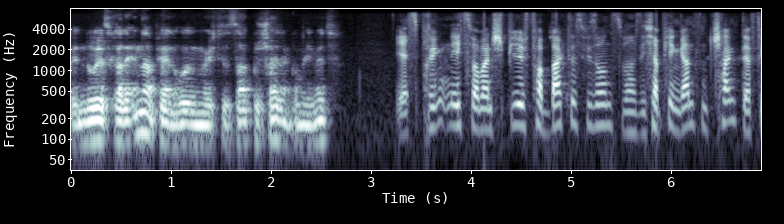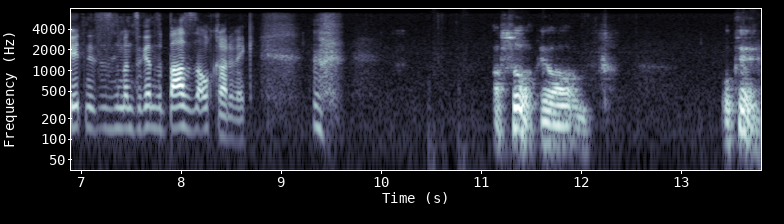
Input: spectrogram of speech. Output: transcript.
Wenn du jetzt gerade Enderperlen holen möchtest, sag Bescheid, dann komme ich mit. Ja, es bringt nichts, weil mein Spiel verbuggt ist wie sonst was. Ich habe hier einen ganzen Chunk, der fehlt und jetzt ist meine ganze Basis auch gerade weg. Ach so, ja. Okay.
